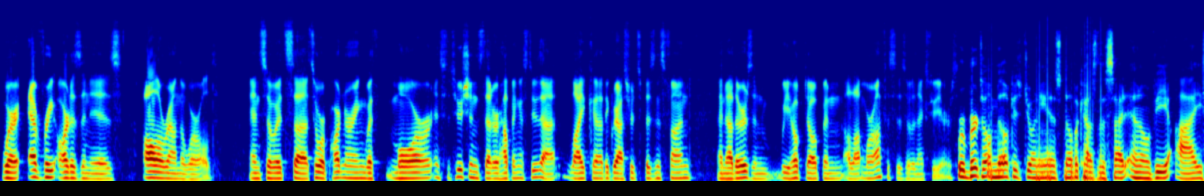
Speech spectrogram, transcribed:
where every artisan is all around the world? And so it's uh, so we're partnering with more institutions that are helping us do that, like uh, the Grassroots Business Fund and others. And we hope to open a lot more offices over the next few years. Roberto Milk is joining us. Novica has the site novica.com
